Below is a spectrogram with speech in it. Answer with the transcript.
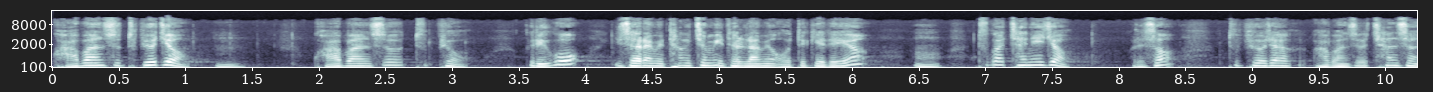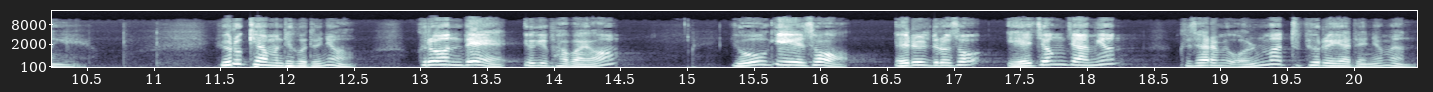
과반수 투표죠. 음. 과반수 투표. 그리고 이 사람이 당첨이 되려면 어떻게 돼요? 어, 투가 찬이죠. 그래서 투표자 과반수 찬성이에요. 이렇게 하면 되거든요. 그런데 여기 봐봐요. 여기에서 예를 들어서 예정자면 그 사람이 얼마 투표를 해야 되냐면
